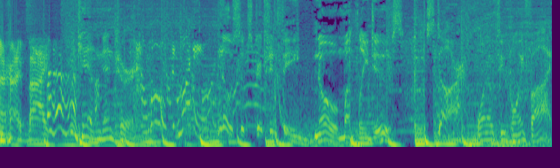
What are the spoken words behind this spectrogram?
All right, bye. Ken and Kurt. Hello, good morning. No subscription fee. No monthly dues. Star 102.5.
